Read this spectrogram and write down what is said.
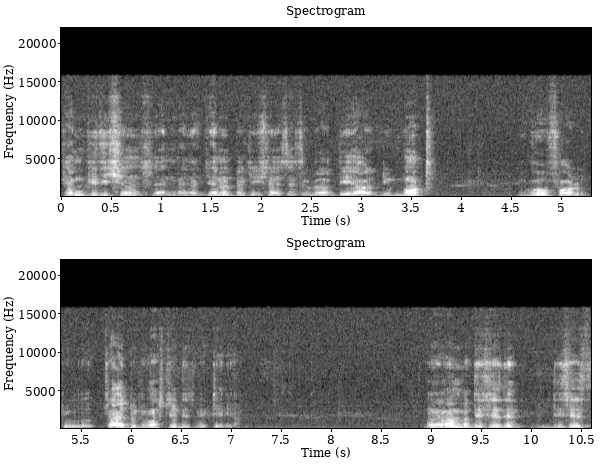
family physicians and general practitioners, etc. They are do not go for to try to demonstrate this bacteria. Now remember, this is the this is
